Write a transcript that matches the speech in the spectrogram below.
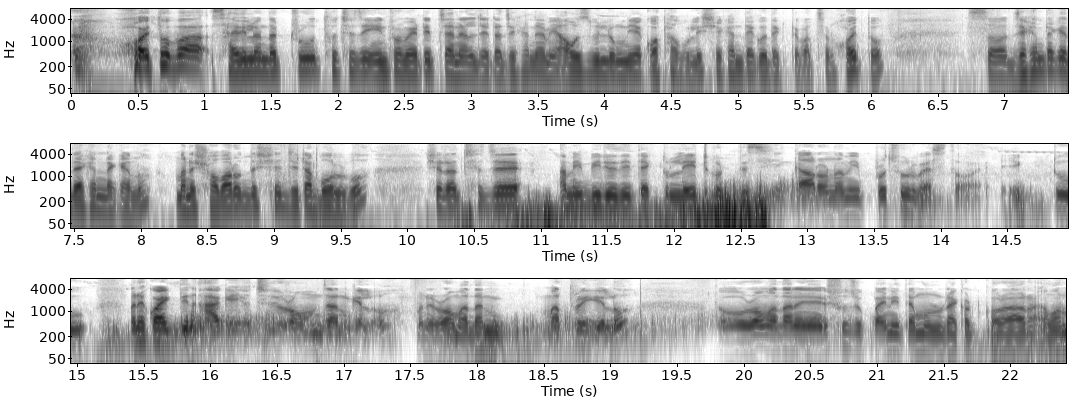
আহ, হয়তোবা সাইদিলন দ্য ট্রুথ হচ্ছে যে ইনফরমেটিভ চ্যানেল যেটা যেখানে আমি হাউস বিল্ডিং নিয়ে কথা বলি সেখান থেকেও দেখতে পাচ্ছেন হয়তো। সো যেখান থেকে দেখেন না কেন মানে সবার উদ্দেশ্যে যেটা বলব সেটা হচ্ছে যে আমি ভিডিও দিতে একটু লেট করতেছি কারণ আমি প্রচুর ব্যস্ত। হয় একটু মানে কয়েকদিন আগেই হচ্ছে যে রমজান গেল মানে রমাদান মাত্রই গেল। তো রমাদানে সুযোগ পাইনি তেমন রেকর্ড করার আমার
